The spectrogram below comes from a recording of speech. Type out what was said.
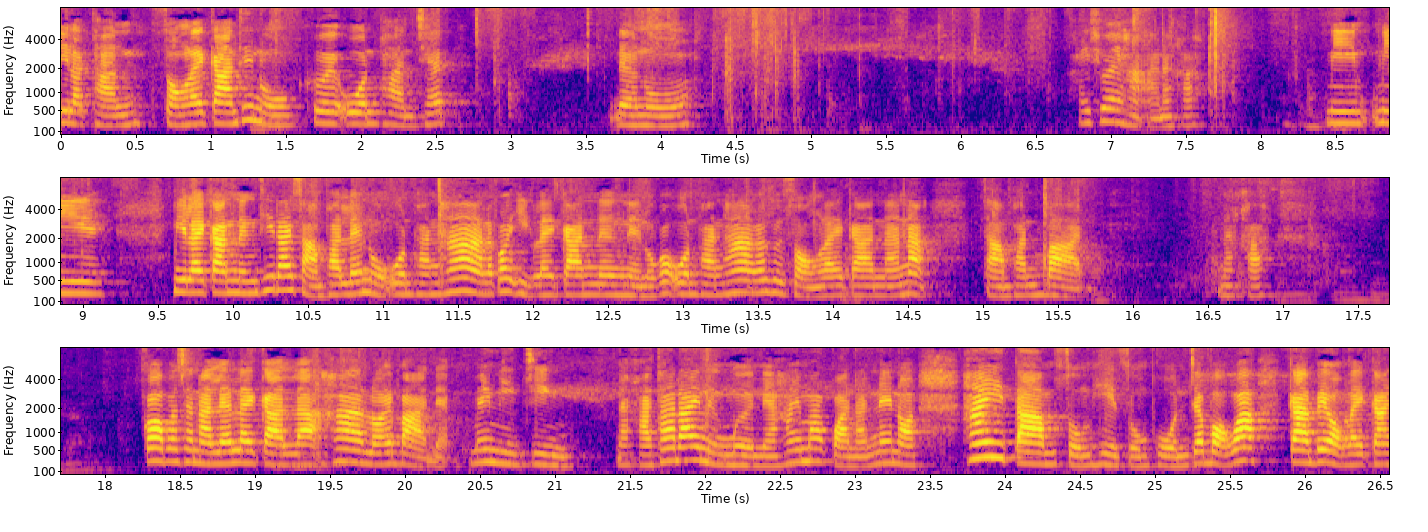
มีหลักฐาน2รายการที่หนูเคยโอนผ่านแชทเดี๋ยวหนู ให้ช่วยหานะคะ มีมีมีรายการหนึ่งที่ได้3,000และหนูโอนพันห้าแล้วก็อีกรายการหนึ่งเนี่ยหนูก็โอนพันห้าก็คือ2รายการนั้นอะ3,000บาทนะคะ ก็เพราะฉะนั้นแล้วรายการละ500บาทเนี่ยไม่มีจริง นะคะ ถ้าได้ 1 0,000เนี่ยให้มากกว่านั้นแน่นอน ให้ตามสมเหตุสมผล จะบอกว่าการไปออกรายการ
